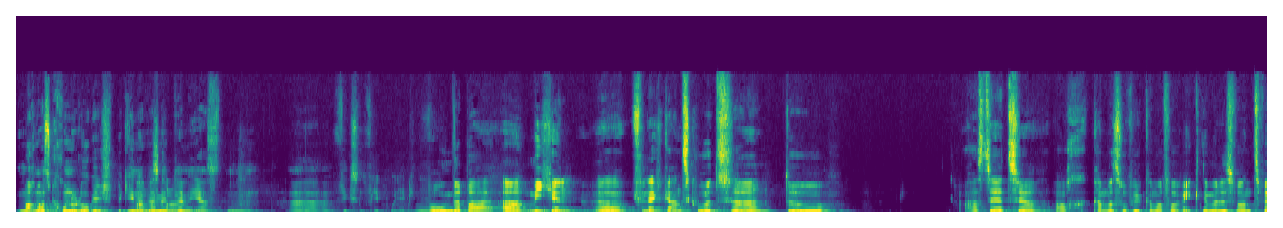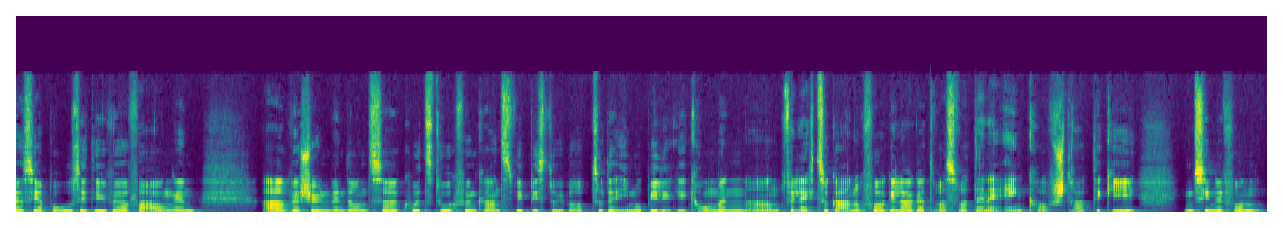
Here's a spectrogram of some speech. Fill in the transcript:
Machen wir es chronologisch. Beginnen wir mit dem ersten äh, Fix and Flip Projekt. Wunderbar. Äh, Michael, äh, vielleicht ganz kurz. Äh, du hast du jetzt ja auch, kann man so viel kann man vorwegnehmen, das waren zwei sehr positive Erfahrungen. Äh, Wäre schön, wenn du uns äh, kurz durchführen kannst, wie bist du überhaupt zu der Immobilie gekommen und vielleicht sogar noch vorgelagert, was war deine Einkaufsstrategie im Sinne von,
